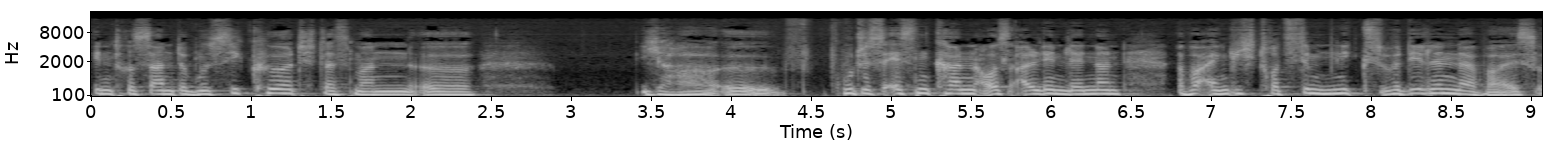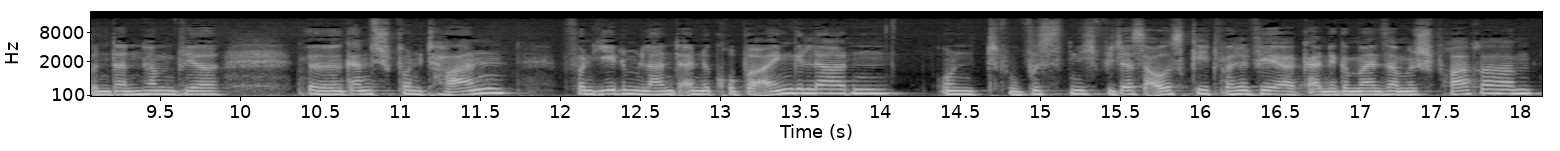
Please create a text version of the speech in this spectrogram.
interessante Musik hört, dass man äh, ja äh, gutes Essen kann aus all den Ländern, aber eigentlich trotzdem nichts über die Länder weiß. Und dann haben wir äh, ganz spontan von jedem Land eine Gruppe eingeladen, und wir wussten nicht, wie das ausgeht, weil wir ja keine gemeinsame Sprache haben.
